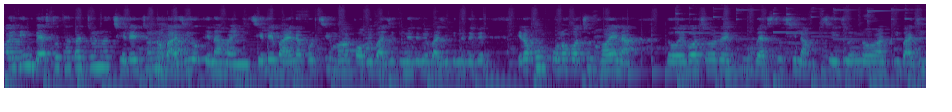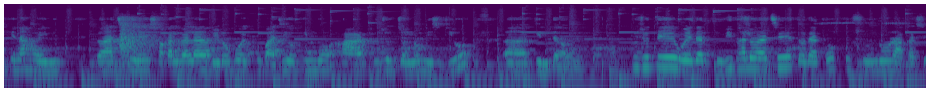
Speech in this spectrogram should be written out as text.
কয়দিন ব্যস্ত থাকার জন্য ছেলের জন্য বাজিও কেনা হয়নি। ছেলে বায়না করছে, মা কবে বাজি কিনে দেবে, বাজি কিনে দেবে? এরকম কোনো বছর হয় না। তো এবছর একটু ব্যস্ত ছিলাম, সেই জন্য আর কি বাজি কেনা হয়নি। তো আজকে সকালবেলা বেরোবো, একটু বাজিও কিনবো আর পুজোর জন্য মিষ্টিও কিনতে হবে। পুজোতে ওয়েদার খুবই ভালো আছে, তো দেখো খুব সুন্দর আকাশে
